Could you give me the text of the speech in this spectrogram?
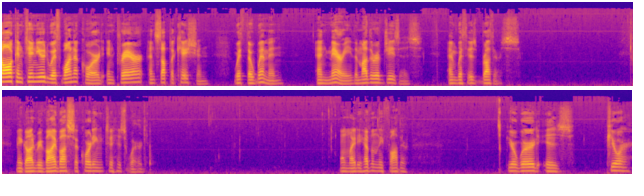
all continued with one accord in prayer and supplication with the women and Mary, the mother of Jesus, and with his brothers. May God revive us according to his word. Almighty Heavenly Father, your word is pure,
